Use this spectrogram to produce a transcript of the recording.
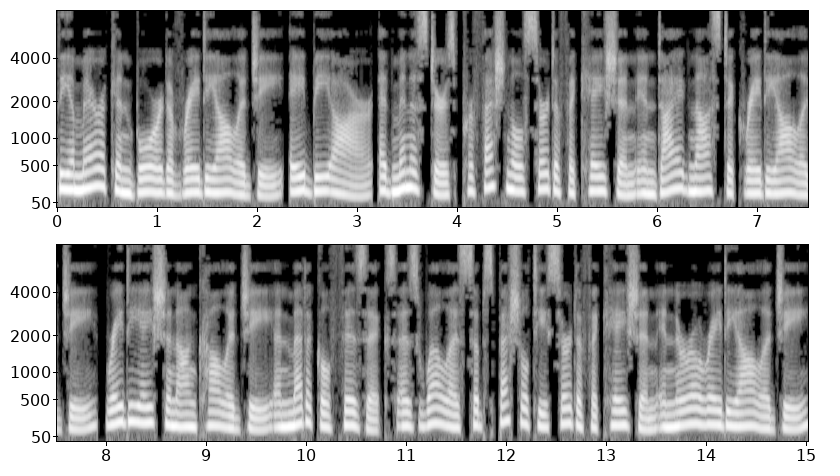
The American Board of Radiology (ABR) administers professional certification in diagnostic radiology, radiation oncology and medical physics as well as subspecialty certification in neuroradiology,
